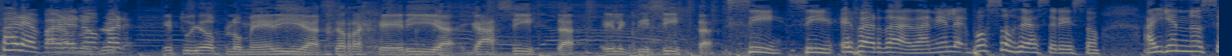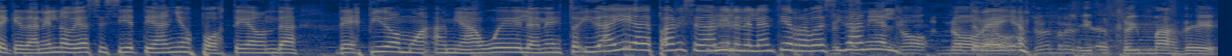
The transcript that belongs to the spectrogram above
Para, para, Carlos, no, yo para. He estudiado plomería, cerrajería, gasista, electricista. Sí, sí, es verdad, Daniel, vos sos de hacer eso. Alguien, no sé, que Daniel no ve hace siete años, postea onda, despido a, mi abuela en esto, y de ahí aparece Daniel en el entierro, vos decís, Daniel, No, no, no, te no, veía. Yo en realidad soy más de,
